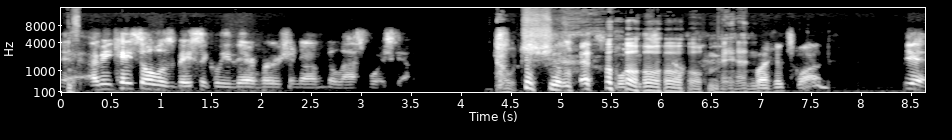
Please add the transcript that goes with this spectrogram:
Yeah. I mean K Solo is basically their version of the last Boy Scout. Ouch. Let's go. oh man. What hit squad? Yeah.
